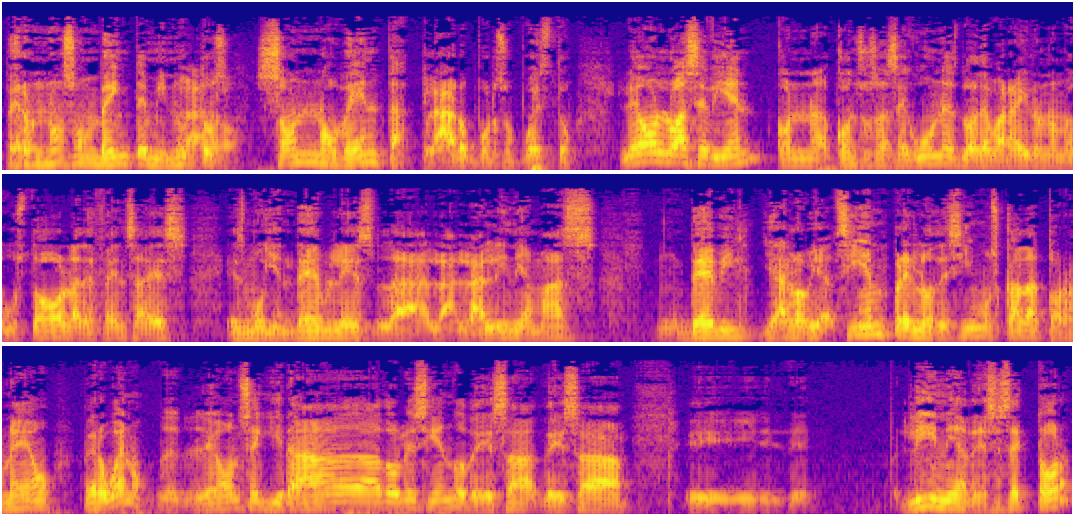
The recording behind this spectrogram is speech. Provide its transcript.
pero no son 20 minutos, Claro. son 90, claro, por supuesto. León lo hace bien con, con sus asegúnes, lo de Barreiro no me gustó, la defensa es, es muy endeble, es la, la, la línea más débil, ya lo había, siempre lo decimos cada torneo, pero bueno, León seguirá adoleciendo de esa, de esa eh, línea de ese sector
